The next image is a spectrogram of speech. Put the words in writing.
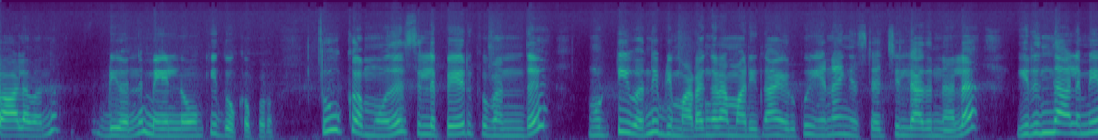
காலை வந்து இப்படி வந்து மேல் நோக்கி தூக்க போகிறோம் தூக்கும் போது சில பேருக்கு வந்து முட்டி வந்து இப்படி மடங்குற மாதிரி தான் இருக்கும். ஏன்னா இங்கே ஸ்ட்ரெச் இல்லாததுனால இருந்தாலுமே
